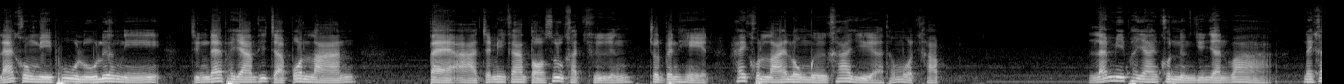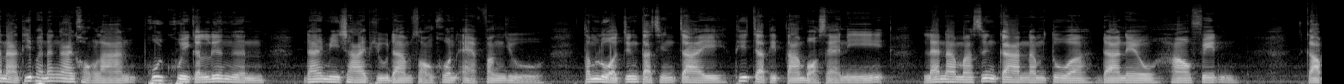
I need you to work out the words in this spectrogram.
และคงมีผู้รู้เรื่องนี้ จึงได้พยายามที่จะปล้นร้าน แต่อาจจะมีการต่อสู้ขัดขืน จนเป็นเหตุให้คนร้ายลงมือฆ่าเหยื่อทั้งหมดครับ และมีพยานคนหนึ่งยืนยันว่า ในขณะที่พนักงานของร้านพูดคุยกันเรื่องเงิน ได้มีชายผิวดำสองคนแอบฟังอยู่ ตำรวจจึงตัดสินใจที่จะติดตามเบาะแสนี้ และนำมาซึ่งการนำตัวดาเนลฮาวฟินกับ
